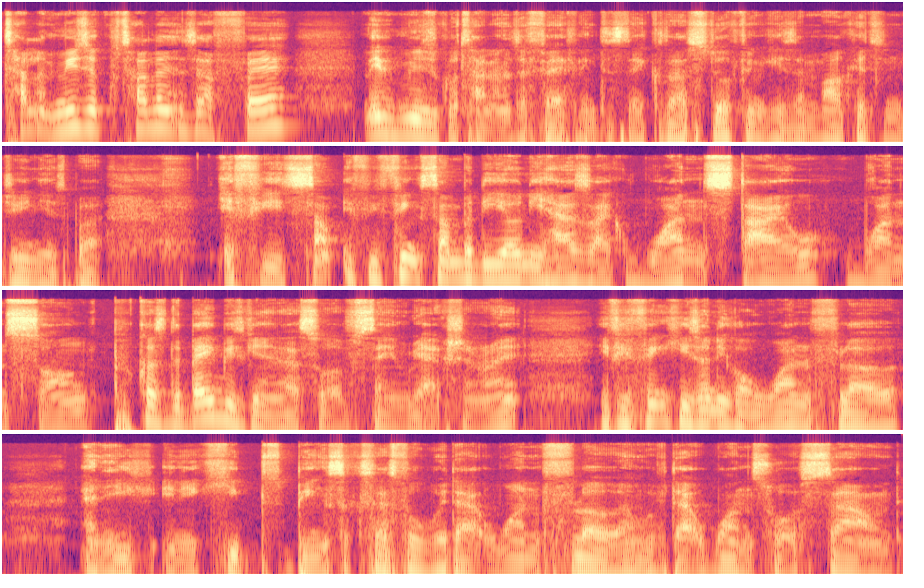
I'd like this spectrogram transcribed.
talent, musical talent is that fair? Maybe musical talent is a fair thing to say because I still think he's a marketing genius. But if you if you think somebody only has like one style, one song, because the baby's getting that sort of same reaction, right? If you think he's only got one flow and he and he keeps being successful with that one flow and with that one sort of sound,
